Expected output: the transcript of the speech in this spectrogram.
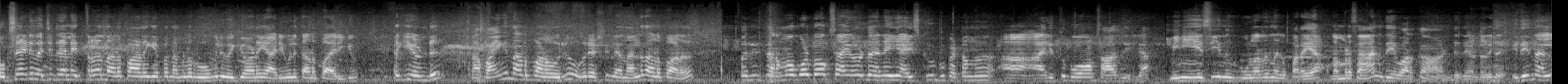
ഔട്ട് സൈഡ് വെച്ചിട്ട് തന്നെ ഇത്രയും തണുപ്പാണെങ്കിൽ ഇപ്പൊ നമ്മൾ റൂമിൽ വെക്കുവാണെങ്കിൽ അടിപൊളി തണുപ്പായിരിക്കും. ഇതൊക്കെയുണ്ട്. ഭയങ്കര തണുപ്പാണ്. ഒരു രക്ഷയില്ല. നല്ല തണുപ്പാണ്. ഇപ്പോൾ ഇത് തെർമോകോൾ ബോക്സ് ആയതുകൊണ്ട് തന്നെ ഈ ഐസ് ക്യൂബ് പെട്ടെന്ന് അലുത്തു പോകാൻ സാധ്യതയില്ല. മിനി എ സി കൂളർ എന്നൊക്കെ പറയാം. നമ്മുടെ സാധനം ഇതേ വർക്ക് ആണ്ട് ഇത് കണ്ടോ? ഇത് നല്ല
